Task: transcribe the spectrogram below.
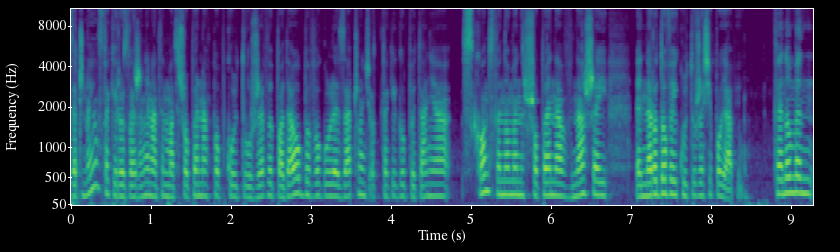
Zaczynając takie rozważania na temat Chopina w popkulturze, wypadałoby w ogóle zacząć od takiego pytania, skąd fenomen Chopina w naszej e, narodowej kulturze się pojawił? Fenomen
